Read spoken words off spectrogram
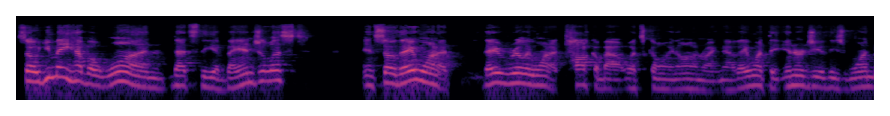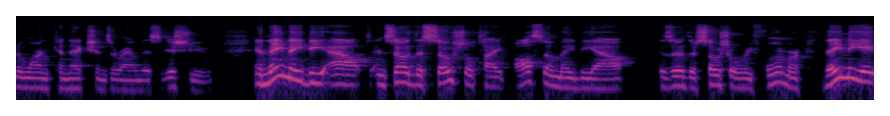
so you may have a one that's the evangelist and so they want to they really want to talk about what's going on right now. They want the energy of these one-to-one connections around this issue. And they may be out and so the social type also may be out because they're the social reformer. They may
